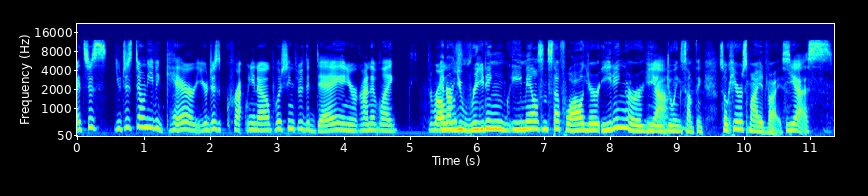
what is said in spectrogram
It's just you just don't even care. You're just cr- you know pushing through the day, and you're kind of like throws. and are you reading emails and stuff while you're eating, or are you Yeah. doing something? So here's my advice. Yes.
